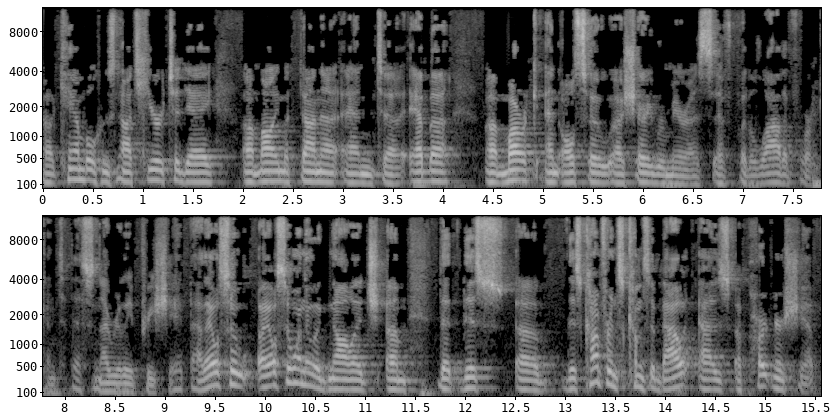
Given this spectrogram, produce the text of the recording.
uh, Campbell, who's not here today, uh, Molly McDonough and uh, Ebba. Uh, Mark and also uh, Sherry Ramirez have put a lot of work into this, and I really appreciate that. I also, I also want to acknowledge um, that this, uh, this conference comes about as a partnership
